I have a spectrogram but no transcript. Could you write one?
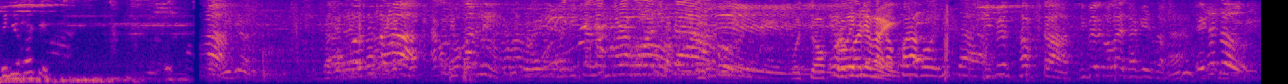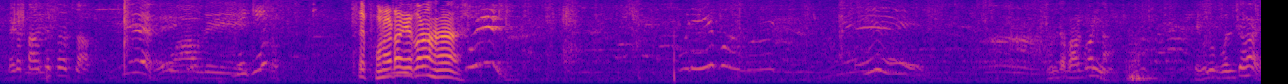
ভিডিও করছিস? ও চক্কর করে ভাই শিবের সাপটা শিবের গলায় থাকে এই সাপটা ফোনাটাকে করো হ্যাঁ। ফোনটা বার কর না। এগুলো বলতে হয়।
